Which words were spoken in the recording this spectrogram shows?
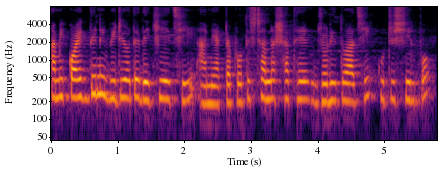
আমি কয়েকদিনই ভিডিওতে দেখিয়েছি, আমি একটা প্রতিষ্ঠানের সাথে জড়িত আছি, কুটির শিল্প।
